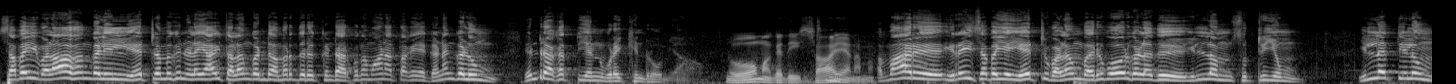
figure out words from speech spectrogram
சபை வளாகங்களில் ஏற்றமிகு நிலையாய் தலம் கொண்டு அமர்ந்திருக்கின்ற அற்புதமான அத்தகைய கணங்களும் என்று அகத்தியன் உரைக்கின்றோம் யா ஓ மகதி சாய நம. அவ்வாறு இறை சபையை ஏற்று வலம் வருவோர்களது இல்லம் சுற்றியும் இல்லத்திலும்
